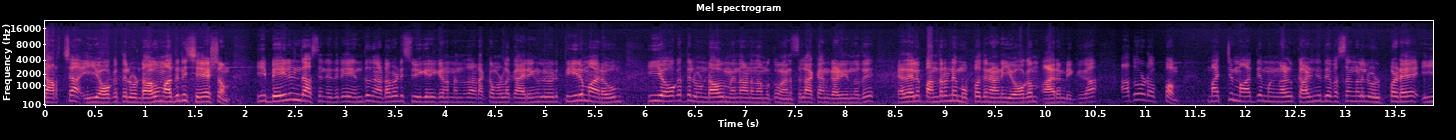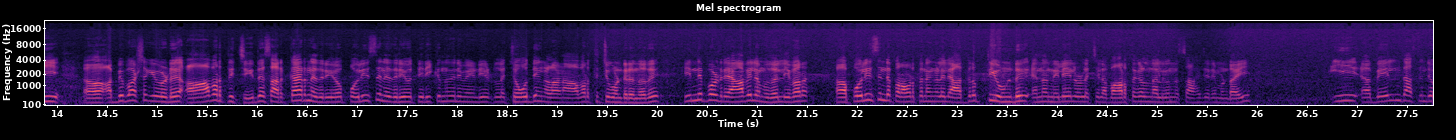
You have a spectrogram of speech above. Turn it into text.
ചർച്ച ഈ യോഗത്തിലുണ്ടാകും. അതിനുശേഷം ഈ ബെയിലിൻ ദാസിനെതിരെ എന്ത് നടപടി സ്വീകരിക്കണം എന്നതടക്കമുള്ള കാര്യങ്ങളിൽ ഒരു തീരുമാനവും ഈ യോഗത്തിൽ ഉണ്ടാവും എന്നാണ് നമുക്ക് മനസ്സിലാക്കാൻ കഴിയുന്നത്. ഏതായാലും പന്ത്രണ്ട് മുപ്പതിനാണ് യോഗം ആരംഭിക്കുക. അതോടൊപ്പം മറ്റ് മാധ്യമങ്ങൾ കഴിഞ്ഞ ദിവസങ്ങളിൽ ഉൾപ്പെടെ ഈ അഭിഭാഷകയോട് ആവർത്തിച്ച് ഇത് സർക്കാരിനെതിരെയോ പോലീസിനെതിരെയോ തിരിക്കുന്നതിന് വേണ്ടിയിട്ടുള്ള ചോദ്യങ്ങളാണ് ആവർത്തിച്ചു കൊണ്ടിരുന്നത് ഇന്നിപ്പോൾ രാവിലെ മുതൽ ഇവർ പോലീസിന്റെ പ്രവർത്തനങ്ങളിൽ അതൃപ്തിയുണ്ട് എന്ന നിലയിലുള്ള ചില വാർത്തകൾ നൽകുന്ന സാഹചര്യമുണ്ടായി. ഈ ബേലിൻദാസിന്റെ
